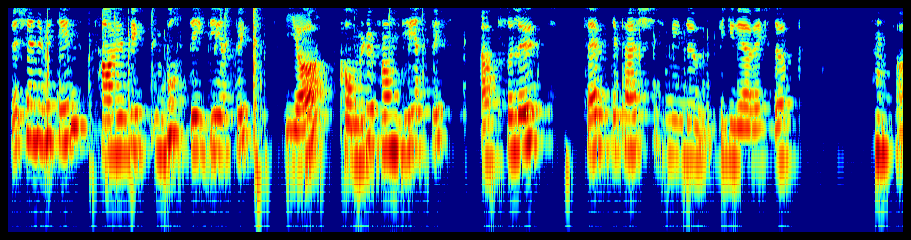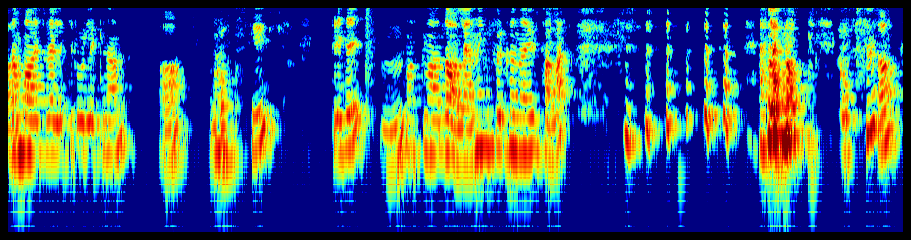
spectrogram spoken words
det känner vi till. Har du byggt, bott i glesbygd? Ja, Kommer du från glesbygd? absolut. 50 pers i min by där jag växte upp. Ja. Som har ett väldigt roligt namn. Ja, Mm. Gottshus. Precis. Mm. Måste man vara dalänning för att kunna uttala. Eller något. Gopsus. Ja.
